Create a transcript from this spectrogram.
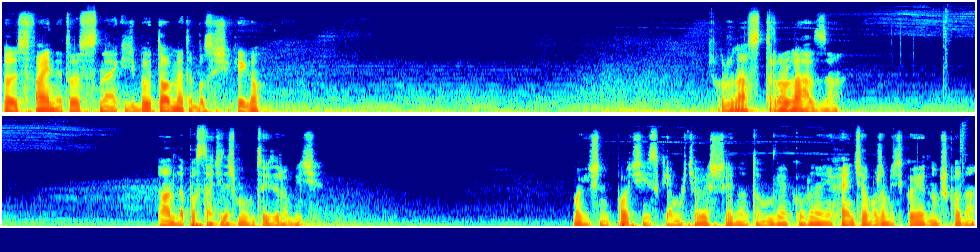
To jest fajne, to jest na jakiś bełtomet albo coś takiego. Runa Strolaza. A, dla postaci też mógłbym coś zrobić. Magiczny pocisk. Ja bym chciał jeszcze jedną tą wielką runę niechęci, ale możemy mieć tylko jedną, szkoda.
